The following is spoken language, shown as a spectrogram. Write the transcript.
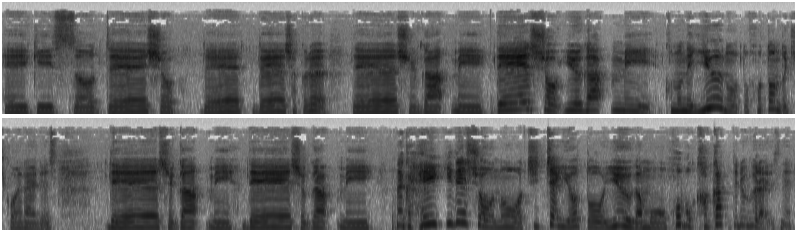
平気そうでしょ。で、で、しゃくる。で、しゅがみ。でしょ、you got me. このね、you の音ほとんど聞こえないです。でしゅがみ、でしゅがみ。なんか平気でしょうのちっちゃいよと U がもうほぼかかってるぐらいですね。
